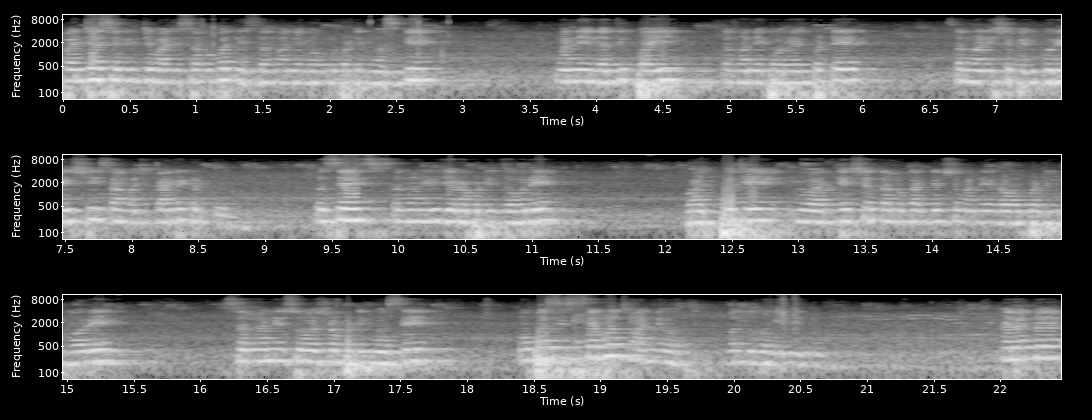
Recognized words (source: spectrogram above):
पंचायत समितीचे माजी सभापती सन्मान्य बबलू पाटील मस्के मान्य लतीफ भाई सन्मान्य परवेज पटेल सन्मान्य शबीर कुरेशी सामाजिक कार्यकर्ते तसेच सन्मान्य विजयराव पाटील जवरे भाजपचे युवा अध्यक्ष तालुका अध्यक्ष मान्य राहुल पाटील गोरे सन्मान्य सुभाषराव पाटील मसे उपस्थित सर्वच मान्यवर बंधू भगिनी खरं तर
